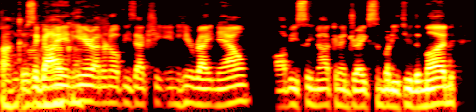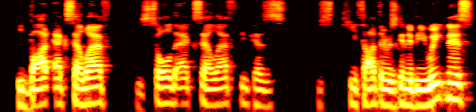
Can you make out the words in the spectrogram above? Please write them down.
Bank There's a guy in here. I don't know if he's actually in here right now. Obviously, not going to drag somebody through the mud. He bought XLF. He sold XLF because he, he thought there was going to be weakness.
